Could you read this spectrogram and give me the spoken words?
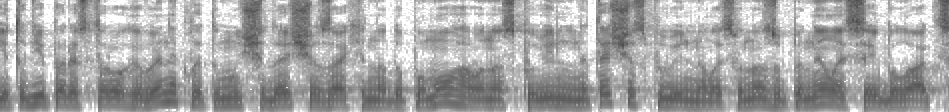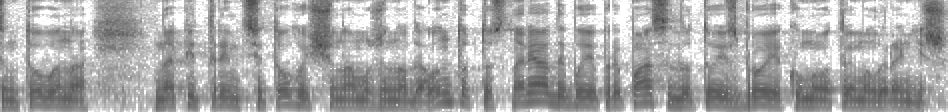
І тоді перестороги виникли, тому що дещо західна допомога вона сповільнила не те, що сповільнилась, вона зупинилася і була акцентована на підтримці того, що нам уже надали. Ну тобто снаряди, боєприпаси до тої зброї, яку ми отримали раніше.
